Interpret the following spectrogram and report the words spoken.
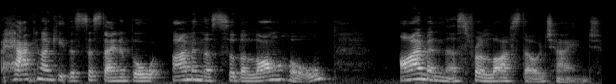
how can I get this sustainable? I'm in this for the long haul. I'm in this for a lifestyle change.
